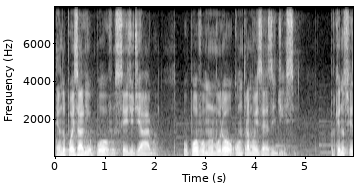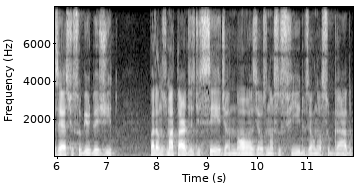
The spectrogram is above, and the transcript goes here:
Tendo, pois, ali o povo sede de água, o povo murmurou contra Moisés e disse: Por que nos fizeste subir do Egito, para nos matardes de sede a nós e aos nossos filhos e ao nosso gado?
